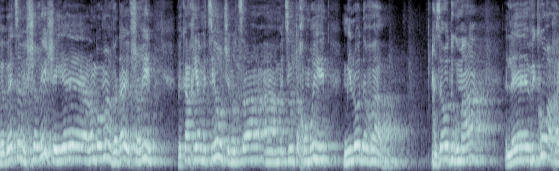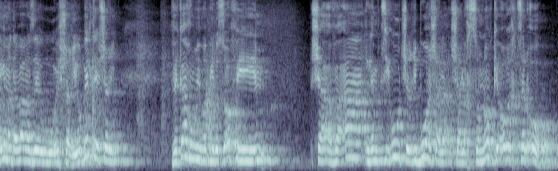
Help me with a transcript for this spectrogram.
ובעצם אפשרי שיהיה, הרמב"ם אומר, ודאי אפשרי, וכך היא המציאות שנוצרה המציאות החומרית מלא דבר. אז זו עוד דוגמה לוויכוח האם הדבר הזה הוא אפשרי או בלתי אפשרי. וכך אומרים הפילוסופים שההבאה למציאות של ריבוע שאלכסונו כאורך צלעו.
